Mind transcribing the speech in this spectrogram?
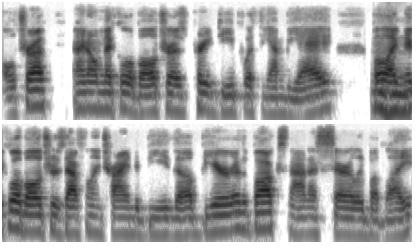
Ultra. I know Michelob Ultra is pretty deep with the NBA, but mm-hmm. like Michelob Ultra is definitely trying to be the beer of the Bucks, not necessarily Bud Light.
